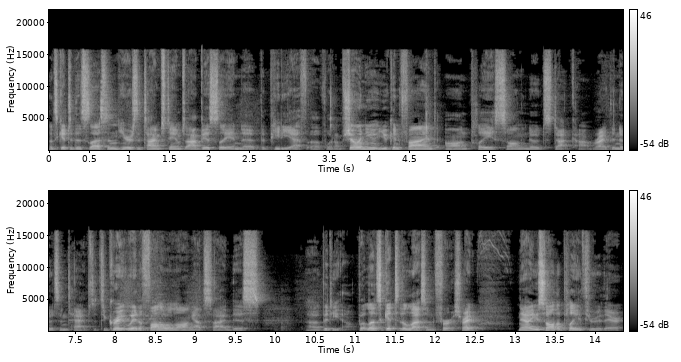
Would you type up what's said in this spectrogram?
let's get to this lesson. Here's the timestamps, obviously, and the, the PDF of what I'm showing you. You can find on playsongnotes.com, right? The notes and tabs. It's a great way to follow along outside this uh, video. But let's get to the lesson first, right? Now you saw the playthrough there.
